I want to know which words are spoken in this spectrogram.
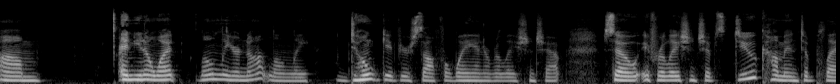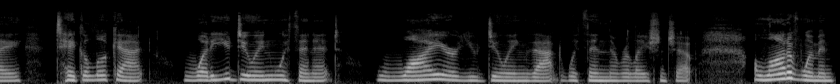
Um, and you know what? Lonely or not lonely, don't give yourself away in a relationship. So if relationships do come into play, take a look at what are you doing within it? Why are you doing that within the relationship? A lot of women,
